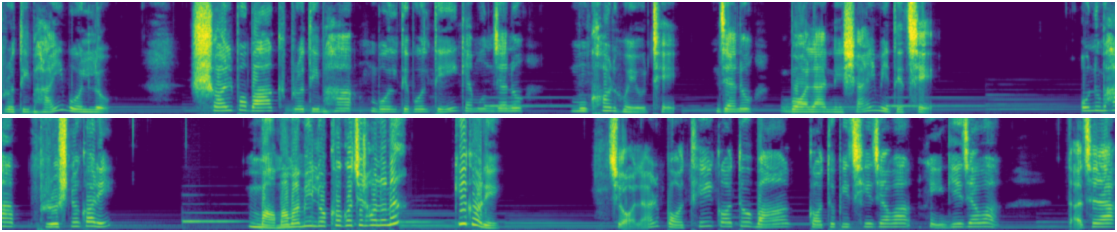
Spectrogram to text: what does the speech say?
প্রতিভাই বলল। স্বল্প বাক প্রতিভা বলতে বলতেই কেমন যেন মুখর হয়ে ওঠে, যেন বলার নেশায় মেতেছে। অনুভা প্রশ্ন করে, মামা মামি লক্ষ্যগোচর হলো না? কি করে? চলার পথে কত বাঁক, কত পিছিয়ে যাওয়া, এগিয়ে যাওয়া, তাছাড়া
